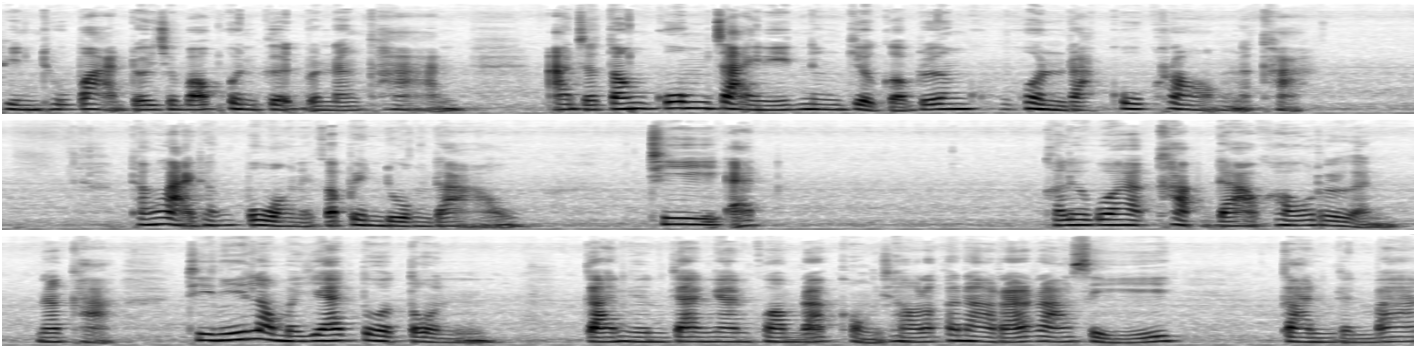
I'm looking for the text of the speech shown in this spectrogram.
พินทุบาท โดยเฉพาะคนเกิดบนอังคาร อาจจะต้องกุ้มใจนิดนึงเกี่ยวกับเรื่องคนรักคู่ครองนะคะ ทั้งหลายทั้งปวงเนี่ยก็เป็นดวงดาวที่แอดเขาเรียกว่าขับดาวเข้าเรือนนะคะ ทีนี้เรามาแยกตัวตน การเงินการงานความรักของชาวลัคนาราศีกันกันบ้าง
